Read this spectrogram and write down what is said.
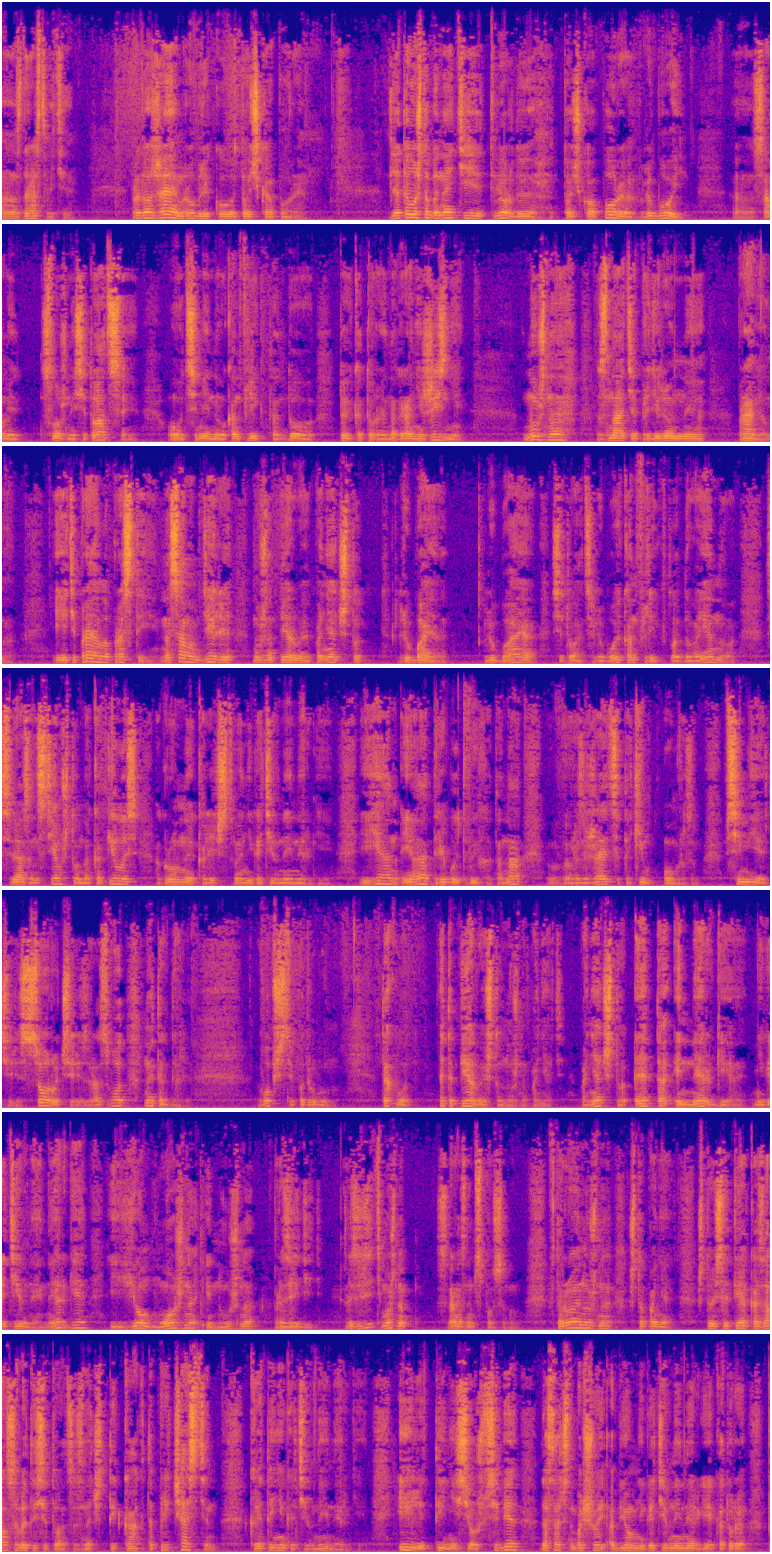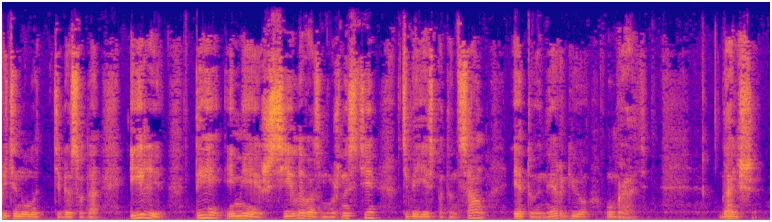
А, здравствуйте. Продолжаем рубрику «Точка опоры». Для того, чтобы найти твердую точку опоры в любой э, самой сложной ситуации, от семейного конфликта до той, которая на грани жизни, нужно знать определенные правила. И эти правила простые. На самом деле нужно первое понять, что любая Любая ситуация, любой конфликт, вплоть до военного, связан с тем, что накопилось огромное количество негативной энергии. И, я, и она требует выход, она разряжается таким образом. В семье через ссору, через развод, ну и так далее. В обществе по-другому. Так вот, это первое, что нужно понять. Понять, что это энергия, негативная энергия, ее можно и нужно разрядить. Разрядить можно с разным способом. Второе нужно что понять, что если ты оказался в этой ситуации, значит ты как-то причастен к этой негативной энергии. Или ты несешь в себе достаточно большой объем негативной энергии, которая притянула тебя сюда, или ты имеешь силы, возможности, в тебе есть потенциал эту энергию убрать. Дальше –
